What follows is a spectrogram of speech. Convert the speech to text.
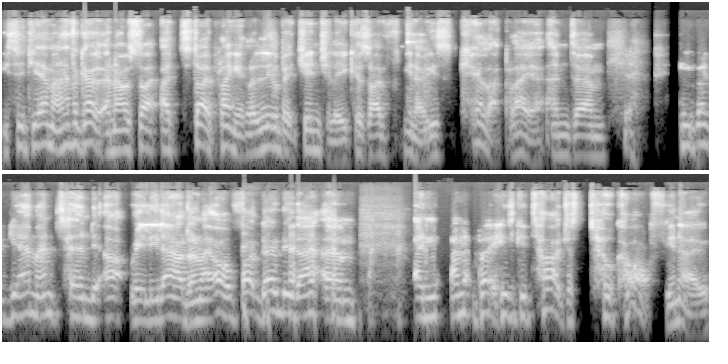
he said, "Yeah, man, have a go." And I was like, I started playing it a little bit gingerly because I've, you know, he's killer player. And um, yeah. he went, "Yeah, man," turned it up really loud. And I'm like, "Oh fuck, don't do that." um, and and but his guitar just took off, you know.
